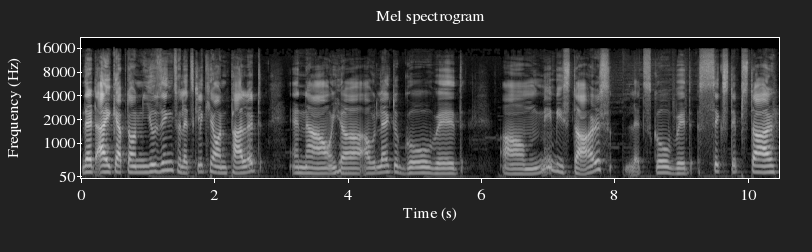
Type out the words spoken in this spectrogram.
that I kept on using. So let's click here on palette. And now here I would like to go with um, maybe stars. Let's go with six tip star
